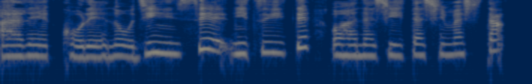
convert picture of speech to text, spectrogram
あれこれの人生についてお話しいたしました。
